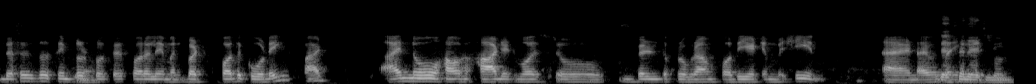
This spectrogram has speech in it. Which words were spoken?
This is the simple Yeah. process for a layman. But for the coding part, I know how hard it was to build the program for the ATM machine, and I was like, definitely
